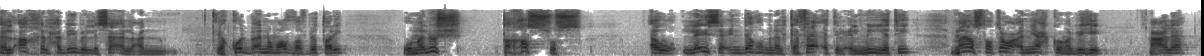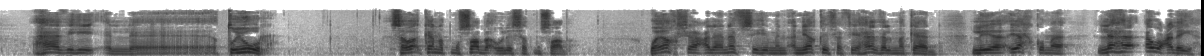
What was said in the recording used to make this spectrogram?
الأخ الحبيب اللي سأل عن يقول بأنه موظف بيطري وملوش تخصص أو ليس عنده من الكفاءة العلمية ما يستطيع أن يحكم به على هذه الطيور سواء كانت مصابة أو ليست مصابة. ويخشى على نفسه من أن يقف في هذا المكان ليحكم لها أو عليها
